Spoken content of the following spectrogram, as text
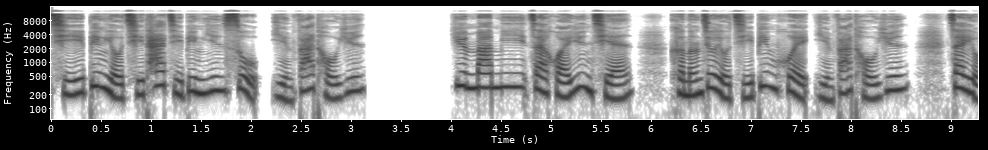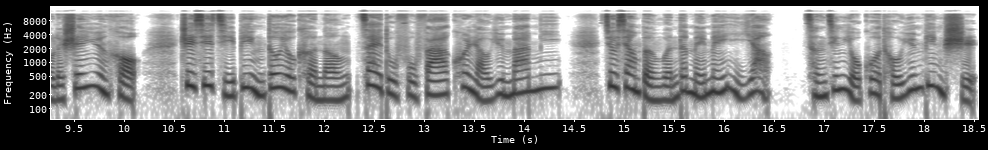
其并有其他疾病因素引发头晕。孕妈咪在怀孕前可能就有疾病会引发头晕，在有了身孕后，这些疾病都有可能再度复发，困扰孕妈咪。就像本文的梅梅一样，曾经有过头晕病史，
